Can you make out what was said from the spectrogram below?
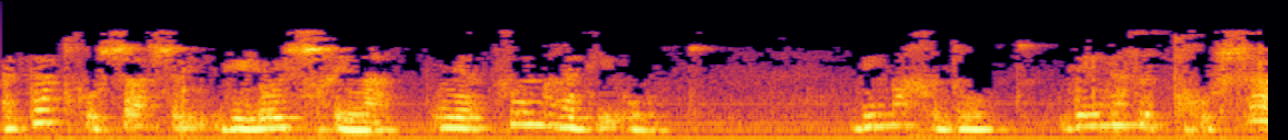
הייתה תחושה של גילוי שכינה. הם יצאו עם רגיעות, ועם אחדות, ועם איזו תחושה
